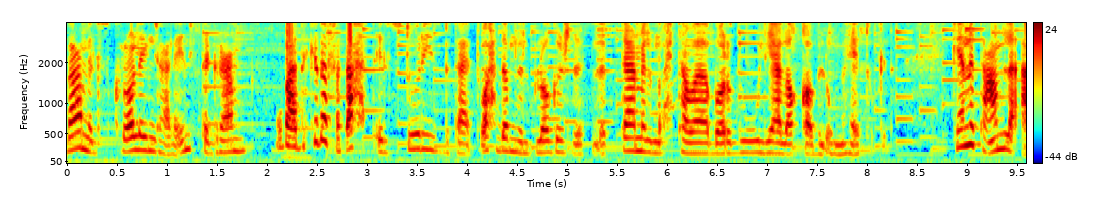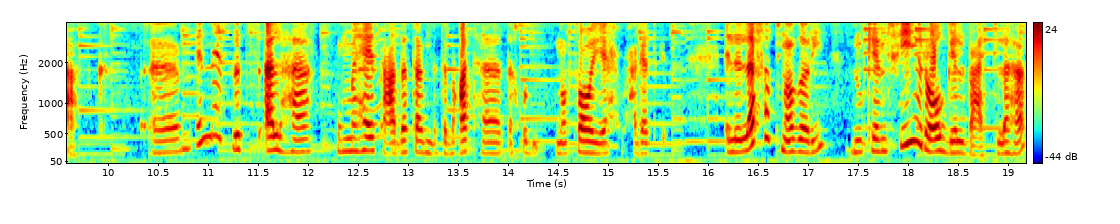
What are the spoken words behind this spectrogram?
بعمل scrolling على انستجرام وبعد كده فتحت ال stories بتاعت واحدة من ال bloggers اللي بتعمل محتوى برضو ليه علاقة بالأمهات وكده. كانت عاملة ask الناس بتسألها أمهات عادة بتبعتها تاخد نصايح وحاجات كده. اللي لفت نظري إنه كان في راجل بعت لها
